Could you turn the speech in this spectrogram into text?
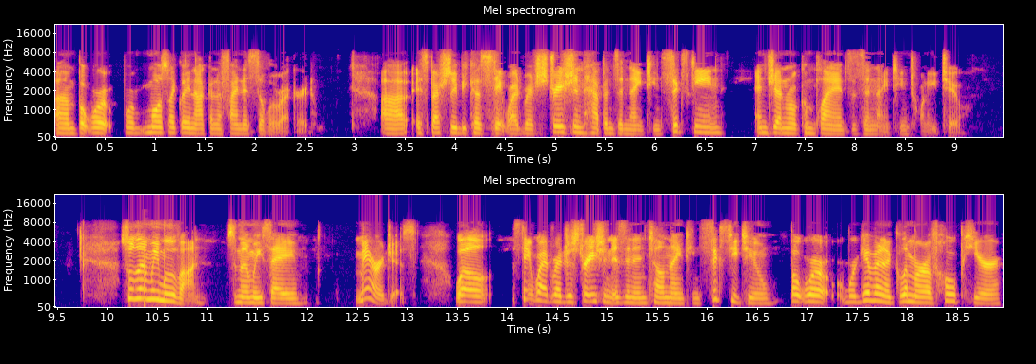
um, but we're, we're most likely not going to find a civil record, uh, especially because statewide registration happens in 1916 and general compliance is in 1922. So then we move on. So then we say marriages. Well, statewide registration isn't until 1962, but we're, we're given a glimmer of hope here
